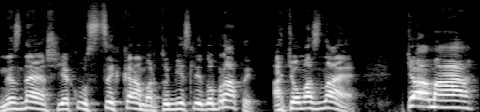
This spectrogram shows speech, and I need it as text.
Не знаєш, яку з цих камер тобі слід обрати? А Тьома знає. Тьома!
